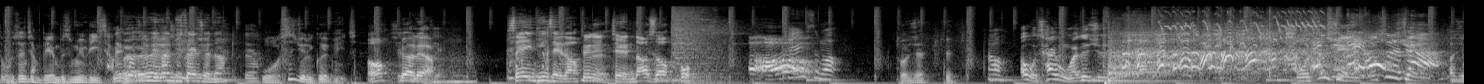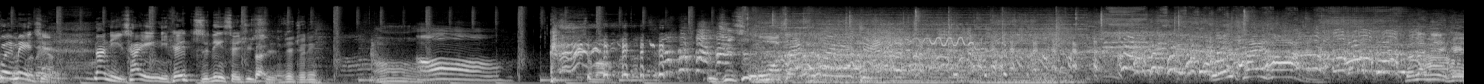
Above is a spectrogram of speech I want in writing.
我这样讲别人不是没有立场没。关系，呃没关系，那就筛选啊。对啊，我是觉得桂妹姐，哦，漂亮，谁赢听谁的哦。对对剪刀石头布，哎，什么？卓文萱去。哦，哦，我猜我还在去。我是选我是选桂妹姐。那你猜赢，你可以指定谁去，吃你。可以决定哦哦，什么。你去吃。我猜是那 那你也可以，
